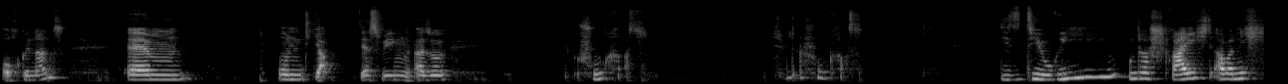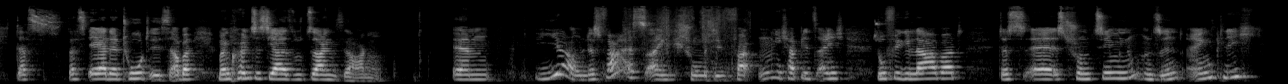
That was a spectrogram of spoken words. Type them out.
auch genannt. Ähm, und ja, deswegen, also schon krass. Ich finde das schon krass. Diese Theorie unterstreicht aber nicht, dass, dass er der Tod ist, aber man könnte es ja sozusagen sagen. Ähm, ja, und das war es eigentlich schon mit den Fakten. Ich habe jetzt eigentlich so viel gelabert, dass äh, es schon 10 Minuten sind. Eigentlich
